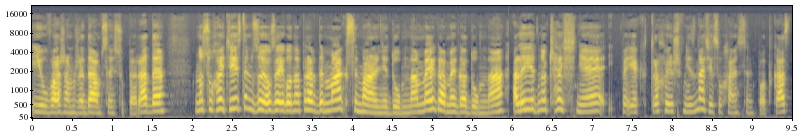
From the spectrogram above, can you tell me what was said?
i uważam, że dam sobie super radę. No słuchajcie, jestem z jego naprawdę maksymalnie dumna, mega, mega dumna, ale jednocześnie, jak trochę już mnie znacie słuchając ten podcast,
